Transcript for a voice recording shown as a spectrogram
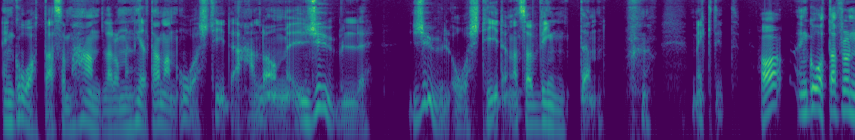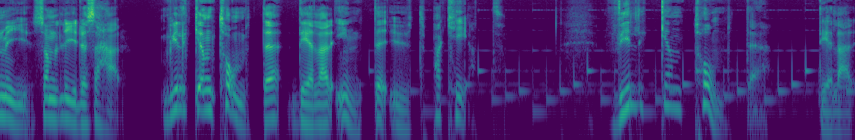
en gåta som handlar om en helt annan årstid. Det handlar om jul, julårstiden, alltså vintern. Mäktigt. Ja, en gåta från My som lyder så här. Vilken tomte delar inte ut paket? Vilken tomte delar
